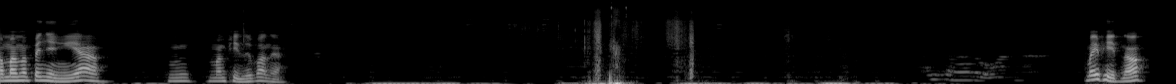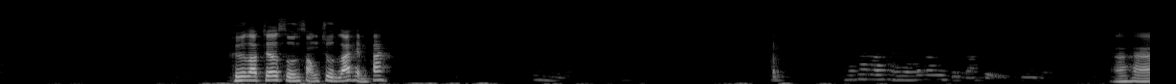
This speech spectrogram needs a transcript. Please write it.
ทำไมมันเป็นอย่างนี้อะมันมันผิดหรือเปล่าเนี่ย ไม่ผิดเนาะ คือเราเจอศูนย์สองจุดแล้วเห็นปะอืองมีจุดสองจุดอีกทีหนึ่งอ่าฮะ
